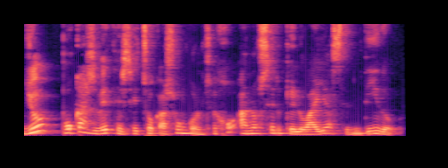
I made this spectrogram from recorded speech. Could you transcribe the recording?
Yo pocas veces he hecho caso a un consejo a no ser que lo haya sentido.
